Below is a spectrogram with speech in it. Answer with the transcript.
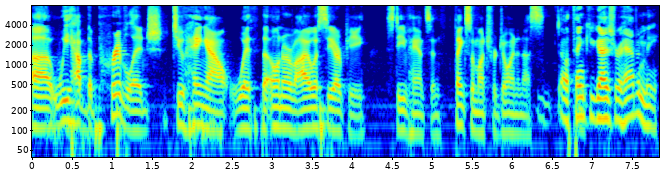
uh, we have the privilege to hang out with the owner of Iowa CRP, Steve Hanson. Thanks so much for joining us. Oh, thank you guys for having me.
